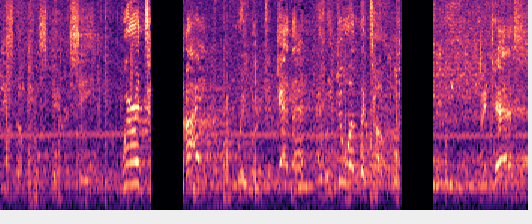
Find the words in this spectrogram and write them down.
There's no conspiracy. We're a team, right? We work together and we do what we're told. I guess.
